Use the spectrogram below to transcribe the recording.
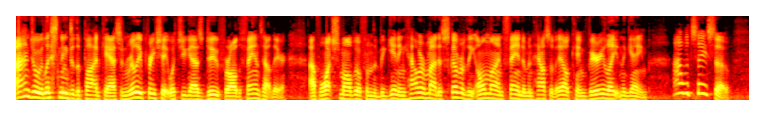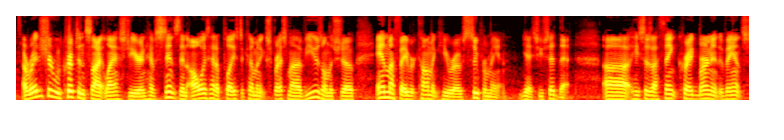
I enjoy listening to the podcast and really appreciate what you guys do for all the fans out there. I've watched Smallville from the beginning. However, my discovery of the online fandom in House of El came very late in the game. I would say so. I registered with KryptonSite last year and have since then always had a place to come and express my views on the show and my favorite comic hero, Superman. Yes, you said that. Uh, he says, I thank Craig Byrne in advance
